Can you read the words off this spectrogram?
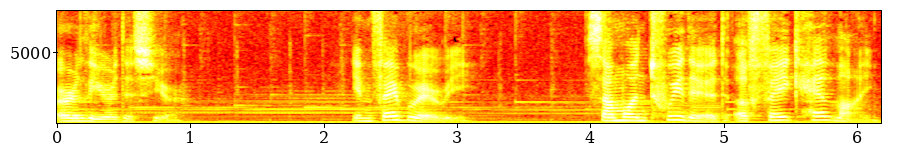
earlier this year. In February, someone tweeted a fake headline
